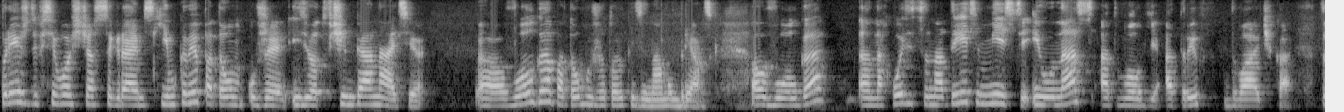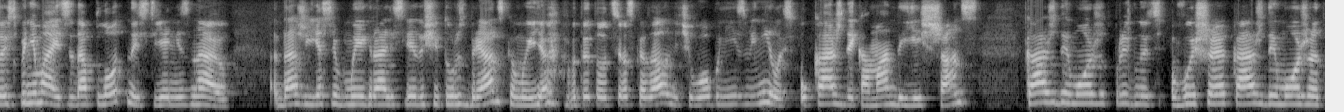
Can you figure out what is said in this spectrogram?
Прежде всего сейчас сыграем с Химками, потом уже идет в чемпионате э, Волга, потом уже только Динамо Брянск. Э, Волга э, находится на третьем месте, и у нас от Волги отрыв 2 очка. То есть, понимаете, да, плотность, я не знаю, даже если бы мы играли следующий тур с Брянском, и я вот это вот все сказала, ничего бы не изменилось. У каждой команды есть шанс – Каждый может прыгнуть выше, каждый может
